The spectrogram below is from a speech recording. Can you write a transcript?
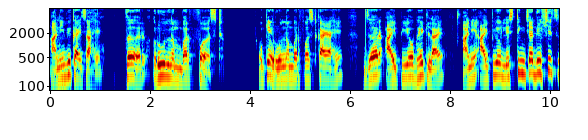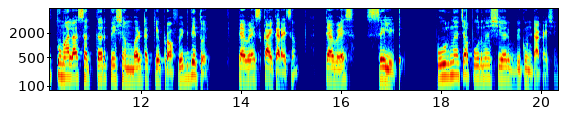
आणि विकायचा आहे तर rule number first okay rule number first काय आहे? जर आय पी ओ भेटलाय आणि आय पी ओ लिस्टिंगच्या दिवशीच तुम्हाला सत्तर ते शंभर टक्के प्रॉफिट देतोय. त्यावेळेस काय करायचं? त्यावेळेस सेल इट पूर्णच्या पूर्ण शेअर विकून टाकायचे.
